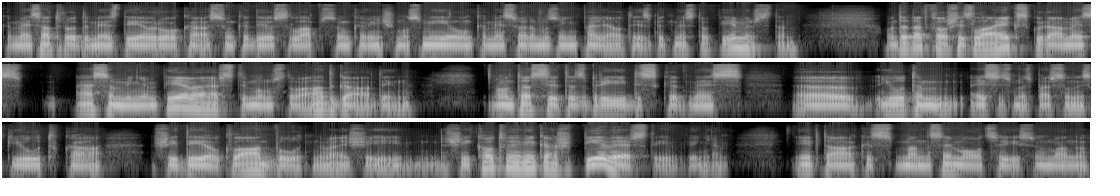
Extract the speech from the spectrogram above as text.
ka mēs atrodamies Dieva rokās un ka Dievs ir labs un ka Viņš mūs mīl un ka mēs varam uz viņu paļauties, bet mēs to piemirstam. Un tad atkal šis laiks, kurā mēs esam viņam pievērsti, mums to atgādina. Un tas ir tas brīdis, kad mēs jūtam, es vismaz personiski jūtu, kā šī dieva klātbūtne vai šī, šī kaut vai vienkārši pievērstība viņam ir tā, kas manas emocijas un manu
